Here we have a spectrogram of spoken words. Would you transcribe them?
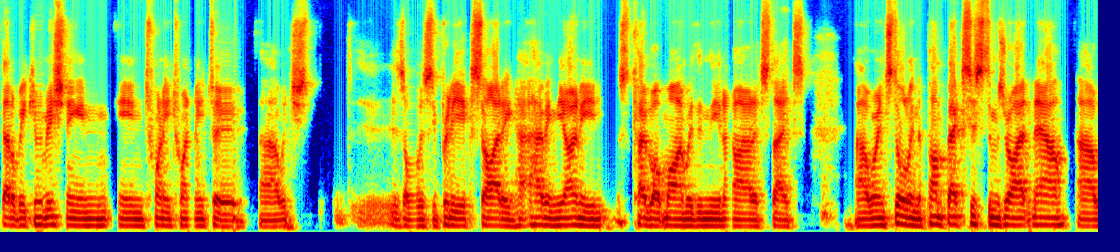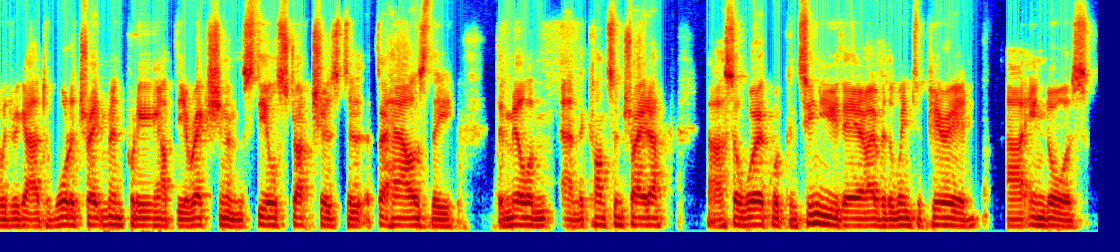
that'll be commissioning in in 2022, uh, which is obviously pretty exciting. Ha- having the only cobalt mine within the United States, uh, we're installing the pump back systems right now uh, with regard to water treatment, putting up the erection and the steel structures to, to house the the mill and, and the concentrator. Uh, so work will continue there over the winter period uh, indoors.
